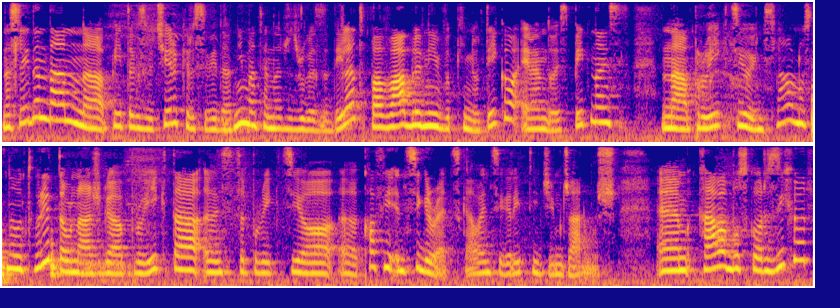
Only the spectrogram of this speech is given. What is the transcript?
Naslednji dan, na petek zvečer, ker seveda nimate nič druga za delati, pa vabljeni v kinoteko 21.15 na projekcijo in slavnostno otvoritev našega projekta, uh, sicer projekcijo uh, Coffee and Cigarettes, kava in cigareti Jim Jarmusch. Um, kava bo skoraj zihar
